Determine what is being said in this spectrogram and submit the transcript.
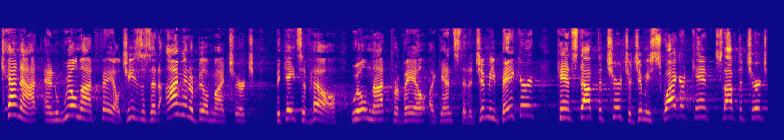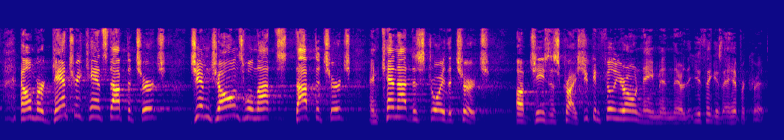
cannot and will not fail. Jesus said, I'm going to build my church. The gates of hell will not prevail against it. A Jimmy Bakker can't stop the church. A Jimmy Swaggart can't stop the church. Elmer Gantry can't stop the church. Jim Jones will not stop the church and cannot destroy the church of Jesus Christ. You can fill your own name in there that you think is a hypocrite.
